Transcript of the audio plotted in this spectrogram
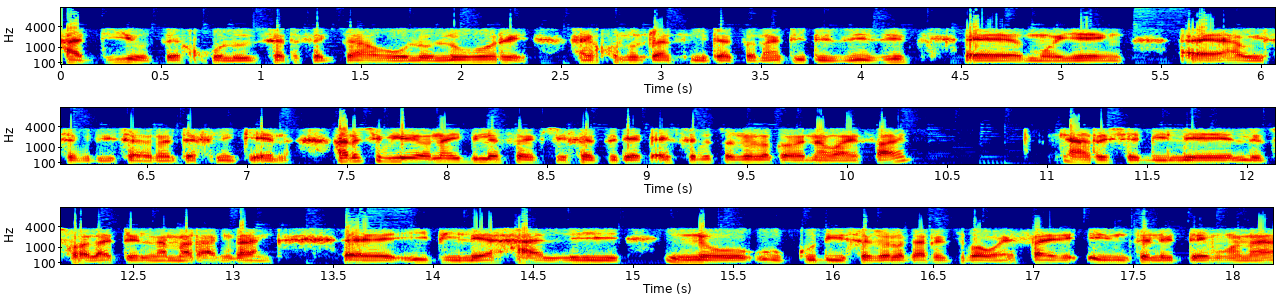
ha dio tse kgolo di side effects haholo le hore ha e kgone ho transmitter tsona di-disease eh, moyeng eh, ha o e sebedisa yona technique ena ha re shebile yona ebile 5G fetse e sebetsa jwalo ka yona Wi-Fi ka re shebile letshwao la teng la marangrang e eh, bile ha le no o kudisa jwalo ka re tseba Wi-Fi e ntse le teng hona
